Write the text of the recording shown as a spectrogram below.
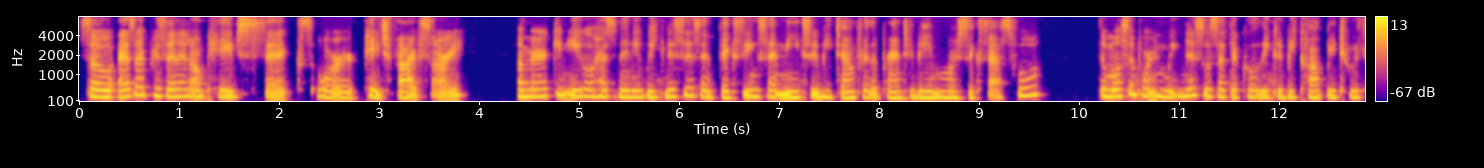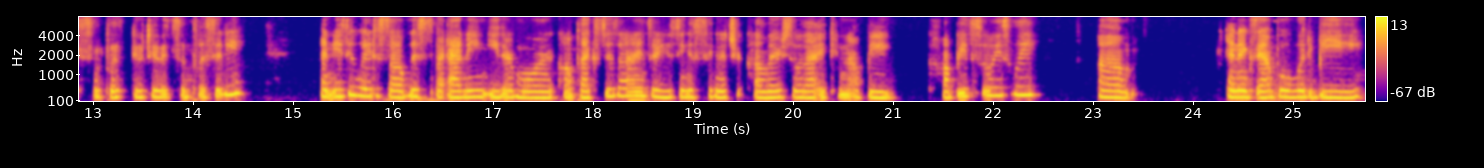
So as I presented on page six or page five, sorry, American Eagle has many weaknesses and fixings that need to be done for the brand to be more successful. The most important weakness was that the clothing could be copied to due to its simplicity. An easy way to solve this is by adding either more complex designs or using a signature color so that it cannot be copied so easily. Um, an example would be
